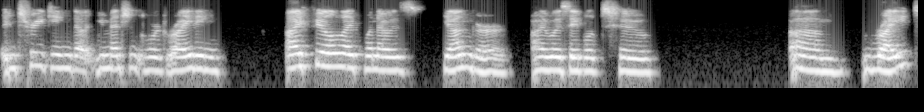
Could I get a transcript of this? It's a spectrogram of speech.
intriguing that you mentioned the word writing. I feel like when I was younger, I was able to um, write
